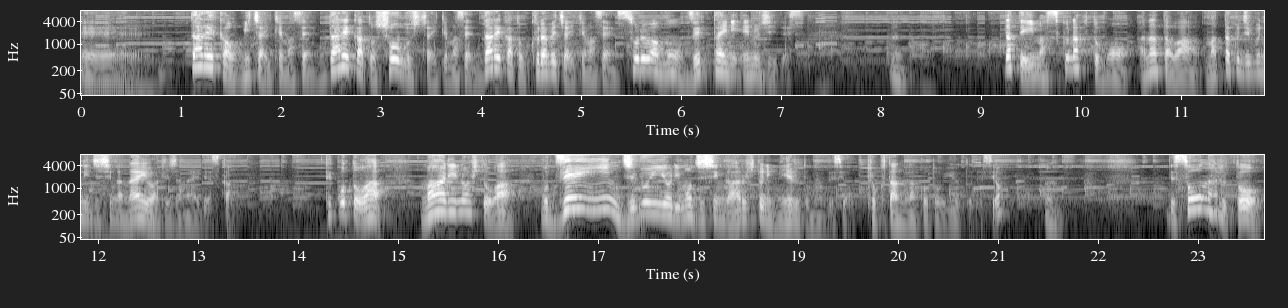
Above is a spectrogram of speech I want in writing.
えー、誰かを見ちゃいけません誰かと勝負しちゃいけません誰かと比べちゃいけませんそれはもう絶対に NG です、うん、だって今少なくともあなたは全く自分に自信がないわけじゃないですか。ってことは周りの人はもう全員自分よりも自信がある人に見えると思うんですよ。極端なことを言うとですよ、うん。でそうなると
